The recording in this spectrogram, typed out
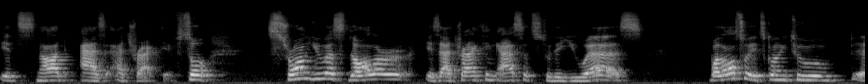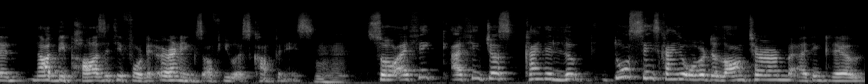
it's not as attractive. So strong U.S. dollar is attracting assets to the U.S but also it's going to uh, not be positive for the earnings of U.S. companies. Mm-hmm. So I think I think just kind of look those things kind of over the long term. I think they'll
